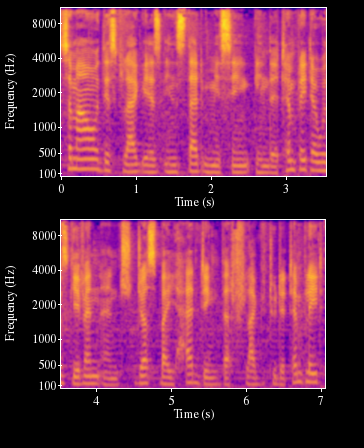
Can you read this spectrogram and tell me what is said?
Somehow this flag is instead missing in the template I was given and just by adding that flag to the template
